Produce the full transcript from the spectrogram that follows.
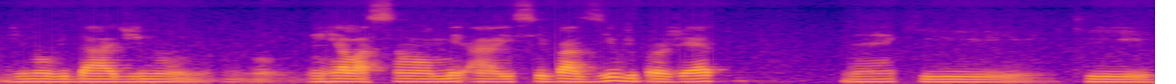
de novidade no, no, em relação ao, a esse vazio de projeto né, que, que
